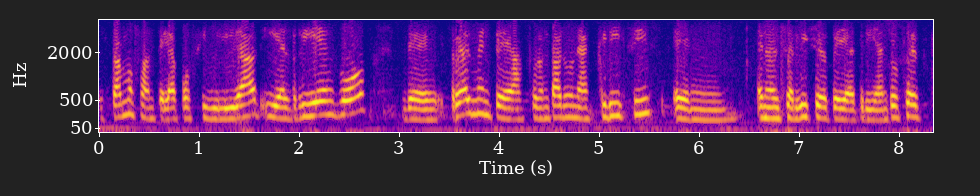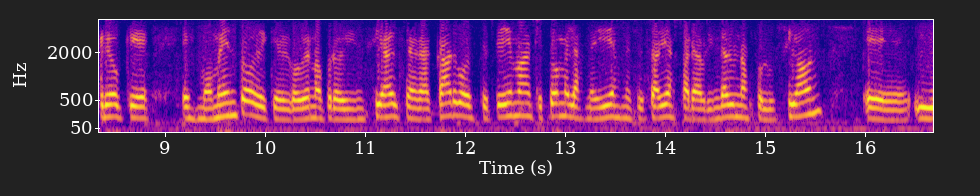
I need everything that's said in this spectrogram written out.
estamos ante la posibilidad y el riesgo de realmente afrontar una crisis en, en el servicio de pediatría. Entonces creo que es momento de que el gobierno provincial se haga cargo de este tema, que tome las medidas necesarias para brindar una solución eh, y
